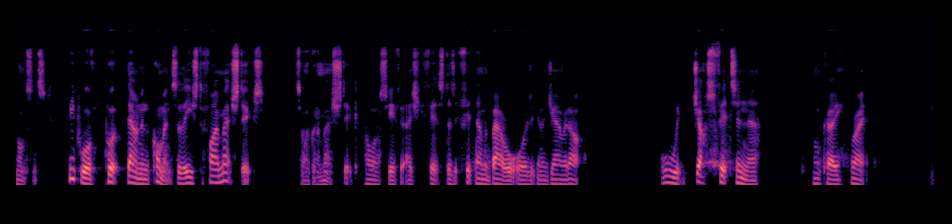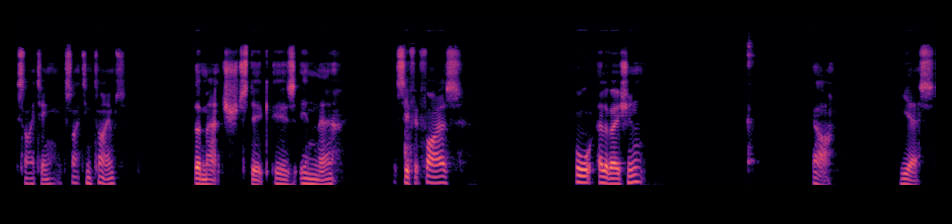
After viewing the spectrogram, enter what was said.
nonsense. People have put down in the comments that they used to fire matchsticks. So I've got a matchstick. I want to see if it actually fits. Does it fit down the barrel or is it going to jam it up? Oh, it just fits in there. Okay, right. Exciting, exciting times. The matchstick is in there. Let's see if it fires. Full elevation. Ah, yes.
